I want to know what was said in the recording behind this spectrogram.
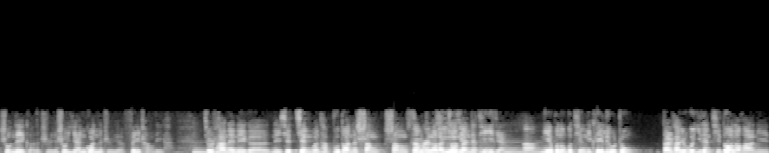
受内阁的制约，受言官的制约，非常厉害。就是他那那个那些谏官，他不断的上上奏折来专门的提意见啊，你也不能不听，你可以留中，但是他如果意见提多的话，你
